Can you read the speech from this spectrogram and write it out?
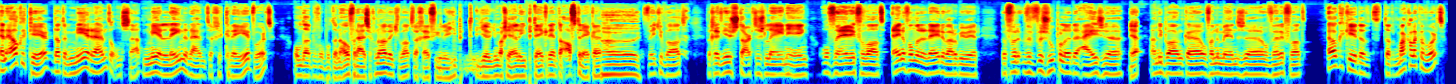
En elke keer dat er meer ruimte ontstaat, meer leenruimte gecreëerd wordt, omdat bijvoorbeeld een overheid zegt, nou weet je wat, we geven jullie je, je mag je hele hypotheekrente aftrekken. Of weet je wat, we geven je een starterslening. Of weet ik veel wat. Een of andere reden waarom je weer... We, ver- we versoepelen de eisen Ja. aan die banken of aan de mensen of weet ik veel wat. Elke keer dat het, dat het makkelijker wordt,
